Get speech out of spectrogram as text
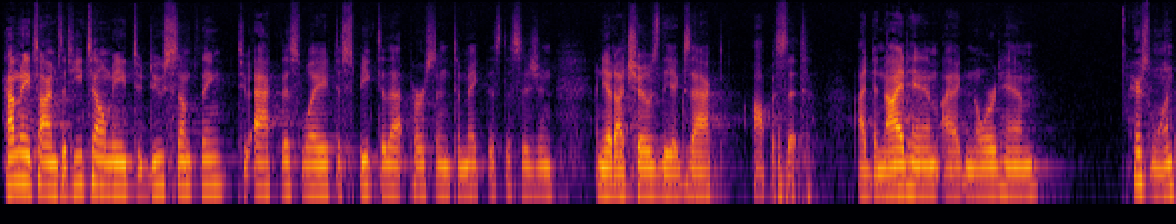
How many times did He tell me to do something, to act this way, to speak to that person, to make this decision, and yet I chose the exact opposite? I denied Him, I ignored Him. Here's one.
